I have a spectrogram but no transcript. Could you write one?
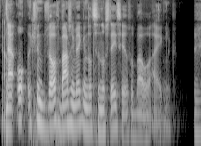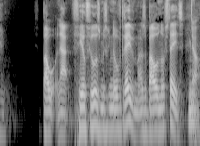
Ja. Nou, oh, ik vind het wel verbazingwekkend dat ze nog steeds heel veel bouwen eigenlijk. Bouwen, nou, veel, veel is misschien overdreven, maar ze bouwen nog steeds. ja.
